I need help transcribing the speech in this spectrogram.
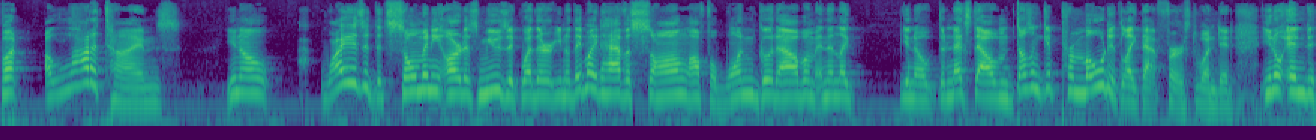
But a lot of times, you know, why is it that so many artists' music, whether, you know, they might have a song off of one good album and then, like, you know, their next album doesn't get promoted like that first one did. You know, and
